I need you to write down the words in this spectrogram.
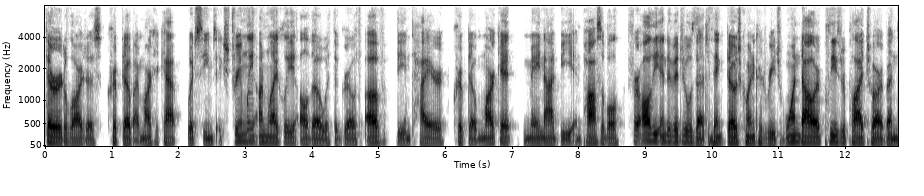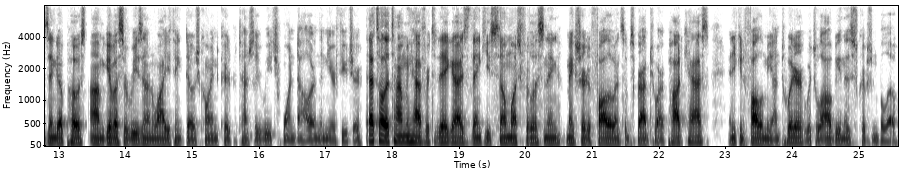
third largest crypto by market cap, which seems extremely unlikely, although with the growth of the entire crypto market, may not be impossible. For all the individuals that think Dogecoin could reach $1, please reply to our Benzinga post. Um, give us a reason on why you think Dogecoin could potentially reach $1 in the near future. That's all the time we have for today, guys. Thank you so much for listening. Make sure to follow and subscribe to our podcast, and you can follow me on Twitter, which will all be in the description below.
